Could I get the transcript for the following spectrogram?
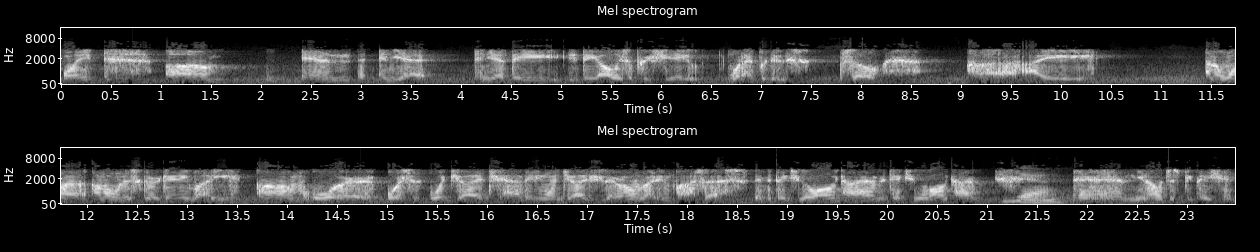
point. Um, and and yet and yet they they always appreciate what I produce. So uh, I I don't want to. I don't want to discourage anybody, um, or or or judge have anyone judge their own writing process. If it takes you a long time, it takes you a long time. Yeah. And you know, just be patient.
